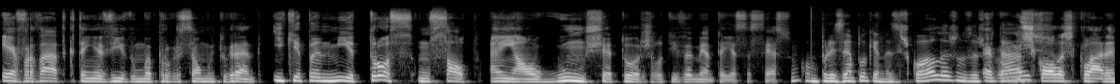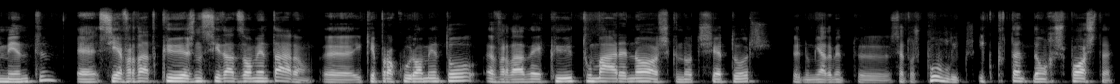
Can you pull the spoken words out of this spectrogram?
é verdade que tem havido uma progressão muito grande e que a pandemia trouxe um salto em alguns setores relativamente a esse acesso. Como, por exemplo, que nas escolas, nos hospitais? Nas escolas, claramente. se é verdade que as necessidades aumentaram e que a procura aumentou, a verdade é que tomar a nós que noutros setores nomeadamente uh, setores públicos, e que, portanto, dão resposta,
